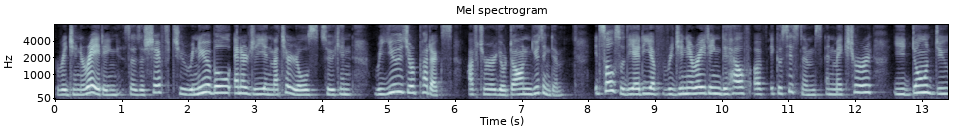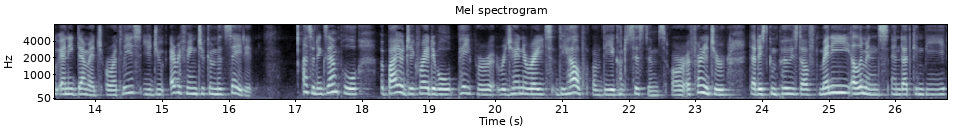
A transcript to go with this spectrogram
regenerating, so the shift to renewable energy and materials so you can reuse your products after you're done using them. It's also the idea of regenerating the health of ecosystems and make sure you don't do any damage or at least you do everything to compensate it. As an example, a biodegradable paper regenerates the health of the ecosystems, or a furniture that is composed of many elements and that can be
